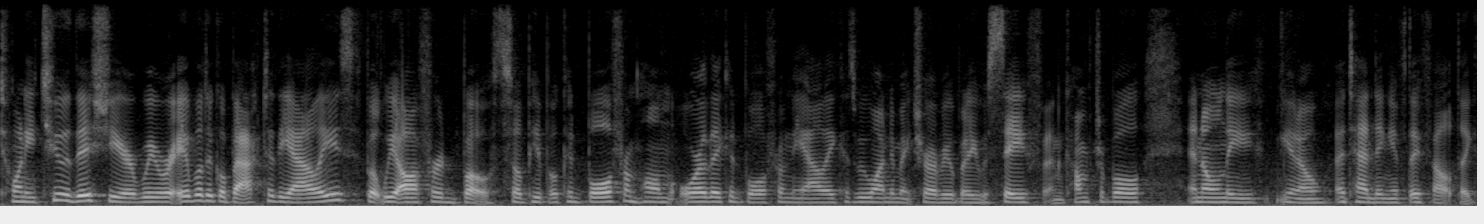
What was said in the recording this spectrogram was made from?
2022 this year, we were able to go back to the alleys, but we offered both, so people could bowl from home or they could bowl from the alley because we wanted to make sure everybody was safe and comfortable, and only you know attending if they felt like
